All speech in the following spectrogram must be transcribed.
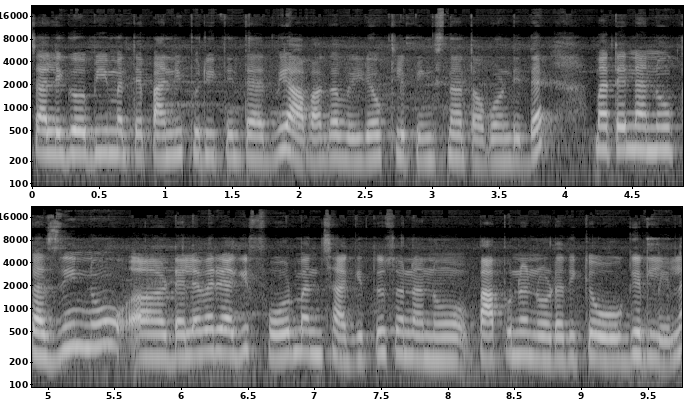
ಸೊ ಅಲ್ಲಿ ಗೋಬಿ ಮತ್ತು ಪಾನಿಪುರಿ ತಿಂತಾ ಇದ್ವಿ. ಆವಾಗ ವಿಡಿಯೋ ಕ್ಲಿಪ್ಪಿಂಗ್ಸ್ನ ತೊಗೊಂಡಿದ್ದೆ. ಮತ್ತು ನಾನು ಕಝಿನ್ನು ಡೆಲಿವರಿ ಆಗಿ ಫೋರ್ ಮಂತ್ಸ್ ಆಗಿತ್ತು. ಸೊ ನಾನು ಪಾಪುನ ನೋಡೋದಕ್ಕೆ ಹೋಗಿರಲಿಲ್ಲ.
